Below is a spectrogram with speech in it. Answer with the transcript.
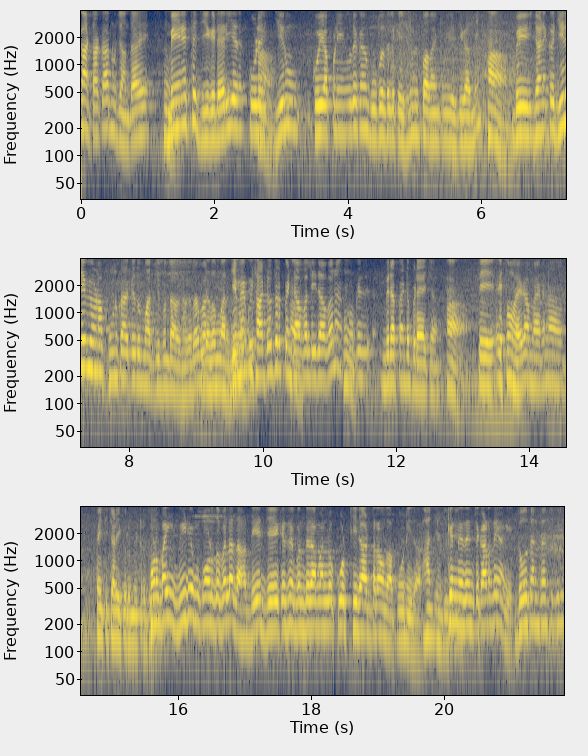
ਘਾਟਾ ਘਰ ਨੂੰ ਜਾਂਦਾ ਇਹ। ਮੇਨ ਇੱਥੇ ਜੀਗ ਡੈਰੀ ਆ ਕੋਲੇ ਜਿਹਨੂੰ ਕੋਈ ਆਪਣੀ ਉਹਦੇ ਕਹਿੰਦੇ ਗੂਗਲ ਤੇ ਲੋਕੇਸ਼ਨ ਵੀ ਪਾ ਦਾਂਗੇ ਕੋਈ ਇਸ ਜੀ ਗੱਲ ਨਹੀਂ। ਹਾਂ। ਵੀ ਜਾਣੀ ਕਿ ਜਿਹਨੇ ਵੀ ਆਉਣਾ ਫੋਨ ਕਰਕੇ ਤੋਂ ਮਰਜ਼ੀ ਬੰਦਾ ਆ ਸਕਦਾ ਵਾ। ਜਿਵੇਂ ਕੋਈ ਸਾਡੇ ਉਧਰ ਪਿੰਡਾਂ ਵੱਲੀ ਦਾ ਵਾ ਨਾ ਕਿਉਂਕਿ ਮੇਰਾ ਪਿੰਡ ਬੜੈਚ ਆ। ਹਾਂ। ਤੇ ਇੱਥੋਂ ਹੈਗਾ ਮੈਂ ਕਹਿੰਦਾ 35 40 ਕਿਲੋਮੀਟਰ ਦੂਰ। ਹੁਣ ਬਾਈ ਵੀਡੀਓ ਮੁਕਾਉਣ ਤੋਂ ਪਹਿਲਾਂ ਦੱਸ ਦਈਏ ਜੇ ਕਿਸੇ ਬੰਦੇ ਦਾ ਮੰਨ ਲਓ ਕੋਠੀ ਦਾ ਆਰਡਰ ਆਉਂਦਾ ਪੂਰੀ ਦਾ ਕਿੰਨੇ ਦਿਨ ਚ ਕੱਢ ਦੇਾਂਗੇ ਦੋ ਤਿੰਨ ਦਿਨ ਚ ਵੀਰੇ।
